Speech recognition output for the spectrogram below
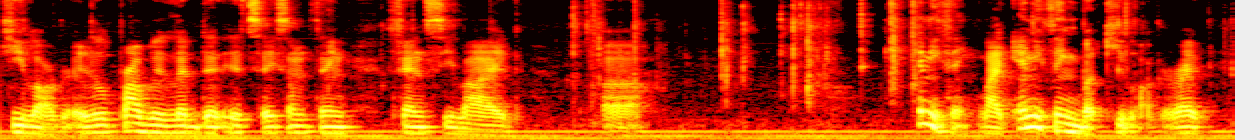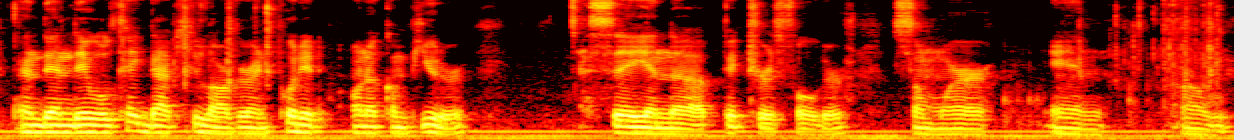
keylogger. It'll probably let it say something fancy like uh, anything like anything but keylogger right? And then they will take that keylogger and put it on a computer say in the pictures folder somewhere and um,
